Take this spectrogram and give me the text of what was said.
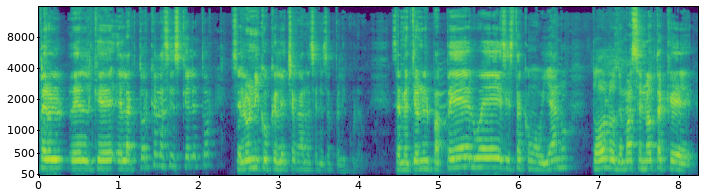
pero el, el que, el actor que le hace Skeletor es el único que le echa ganas en esa película. Se metió en el papel, güey, sí está como villano. Todos los demás se nota que,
